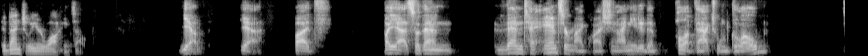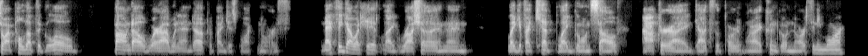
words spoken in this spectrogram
eventually you're walking south. Yeah. Yeah. But but yeah, so then then to answer my question, I needed to pull up the actual globe. So I pulled up the globe, found out where I would end up if I just walked north. And I think I would hit like Russia and then like if I kept like going south after I got to the point where I couldn't go north anymore,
